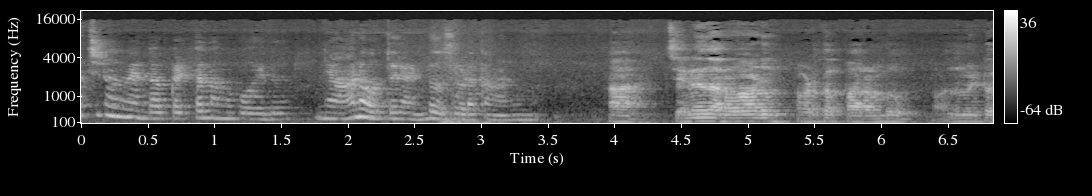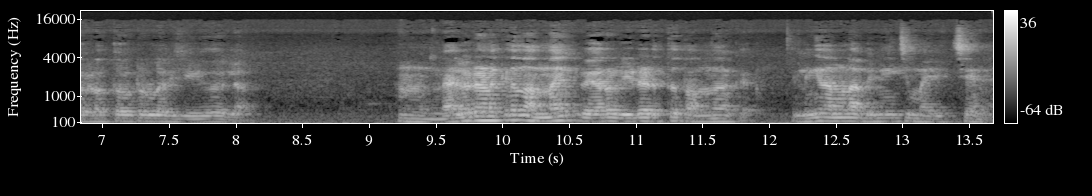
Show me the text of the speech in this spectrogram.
അച്ഛനൊന്നും എന്താ പെട്ടെന്ന് അങ്ങ് പോയത്? ഞാൻ ഓർത്ത് രണ്ടു ദിവസം ഇവിടെ കാണുന്നു. ആ അച്ഛന് തറവാടും അവിടുത്തെ പറമ്പും ഒന്നും വിട്ട് ഒരിടത്തോട്ടുള്ള ഒരു ജീവിതമില്ല ഒരു കണക്കിന് നന്നായി വേറെ വീടെടുത്ത് തന്നൊക്കെ ഇല്ലെങ്കിൽ നമ്മൾ അഭിനയിച്ച് മരിച്ചേനെ.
